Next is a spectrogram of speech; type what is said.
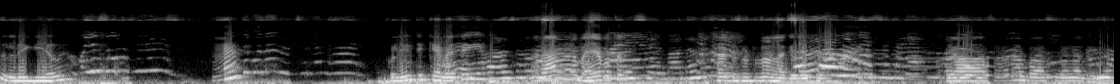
ਥੱਲੇ ਕੀ ਓਏ। ਹੈ? ਕੁਲੀਨ ਟਿੱਕੇ ਬੈਠੇਗੀ ਆਰਾਮ ਨਾਲ ਬਹਿ ਜਾ ਪੁੱਤ। ਛੱਟ ਛੁੱਟ ਨਾ ਲੱਗੇ ਜੇ ਯਾ ਸਾਰਾ ਬਾਰਸਲੋਨਾ ਦੀ ਗਿਆ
